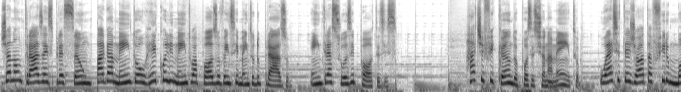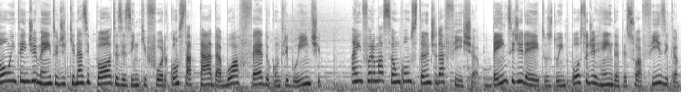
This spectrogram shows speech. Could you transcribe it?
já não traz a expressão pagamento ou recolhimento após o vencimento do prazo, entre as suas hipóteses. Ratificando o posicionamento, o STJ afirmou o entendimento de que, nas hipóteses em que for constatada a boa-fé do contribuinte, a informação constante da ficha Bens e Direitos do Imposto de Renda Pessoa Física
